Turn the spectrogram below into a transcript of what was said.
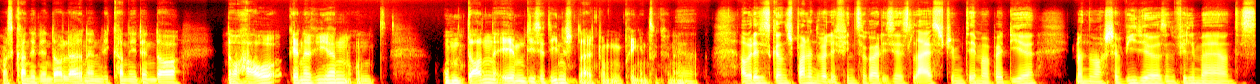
was kann ich denn da lernen, wie kann ich denn da Know-how generieren und um dann eben diese Dienstleistungen bringen zu können. Ja. Aber das ist ganz spannend, weil ich finde sogar dieses Livestream-Thema bei dir, ich meine, du machst ja Videos und Filme und, das,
